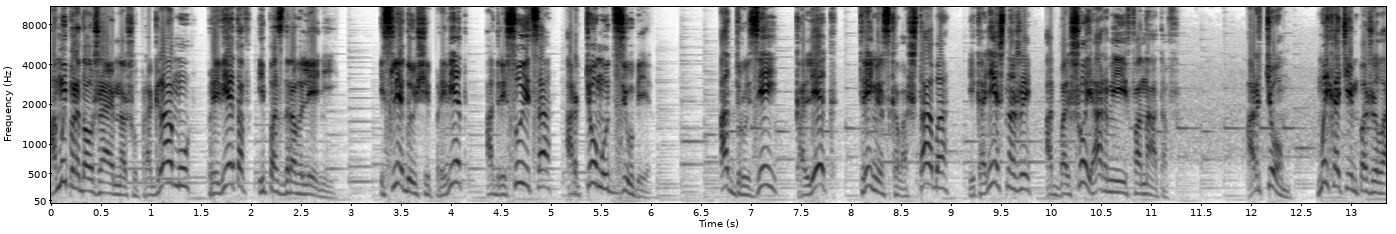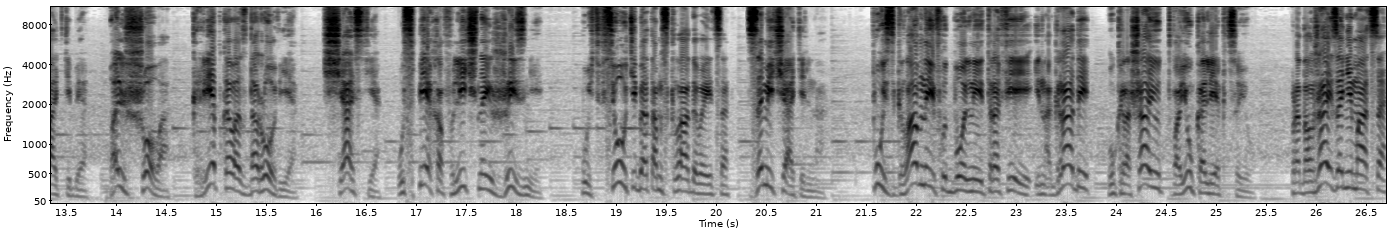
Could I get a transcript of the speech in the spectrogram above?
А мы продолжаем нашу программу приветов и поздравлений. И следующий привет адресуется Артему Дзюбе. От друзей, коллег, тренерского штаба и, конечно же, от большой армии фанатов. Артем, мы хотим пожелать тебе большого, крепкого здоровья, счастья, успехов в личной жизни. Пусть все у тебя там складывается замечательно. Пусть главные футбольные трофеи и награды украшают твою коллекцию. Продолжай заниматься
